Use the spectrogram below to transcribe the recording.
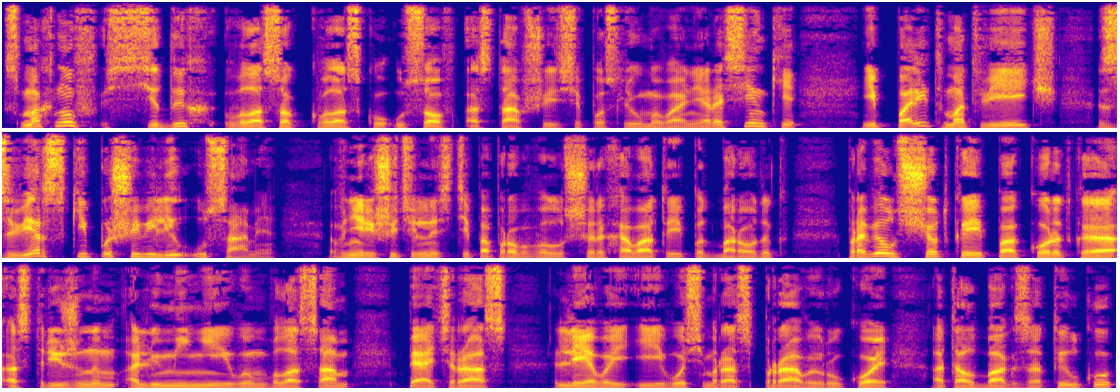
Смахнув с седых волосок к волоску усов, оставшиеся после умывания росинки, Ипполит Матвеевич зверски пошевелил усами. В нерешительности попробовал шероховатый подбородок, провел щеткой по коротко остриженным алюминиевым волосам пять раз левой и восемь раз правой рукой от лба к затылку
